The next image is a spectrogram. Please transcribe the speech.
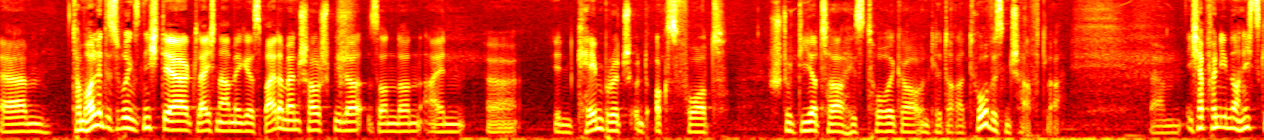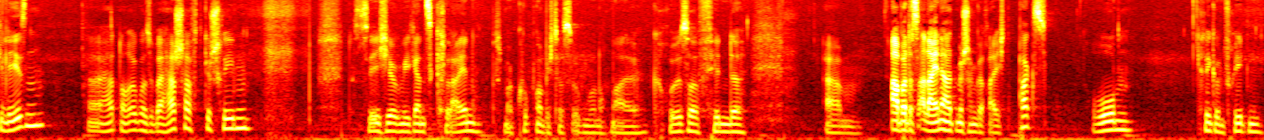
Ähm, Tom Holland ist übrigens nicht der gleichnamige Spider-Man-Schauspieler, sondern ein äh, in Cambridge und Oxford studierter Historiker und Literaturwissenschaftler. Ähm, ich habe von ihm noch nichts gelesen. Er hat noch irgendwas über Herrschaft geschrieben. Das sehe ich irgendwie ganz klein. Muss mal gucken, ob ich das irgendwo noch mal größer finde. Ähm, aber das alleine hat mir schon gereicht. Pax, Rom, Krieg und Frieden,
